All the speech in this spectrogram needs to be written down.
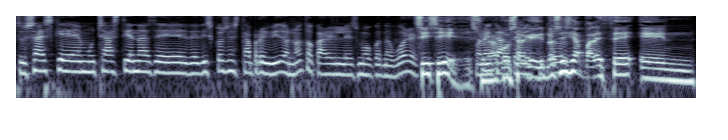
Tú sabes que en muchas tiendas de, de discos está prohibido, ¿no? Tocar el Smoke on the Water. Sí, sí, es Pone una cosa que no sé si aparece en,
